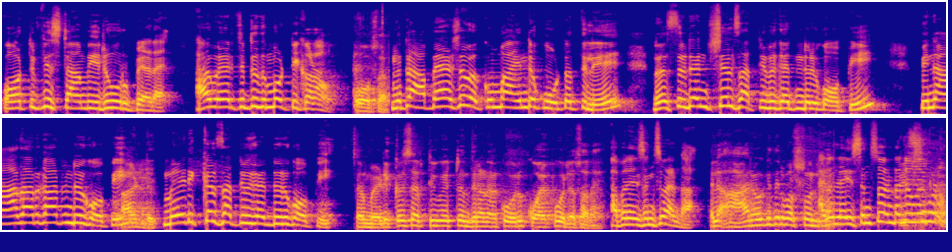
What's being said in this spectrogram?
കോർട്ട് ഫീസ് സ്റ്റാമ്പ് ഇരുപത് റുപ്യയുടെ അത് മേടിച്ചിട്ട് ഇത് ഒട്ടിക്കണം? ഓ, സർ. എന്നിട്ട് അപേക്ഷ വെക്കുമ്പോ അതിന്റെ കൂട്ടത്തിൽ റെസിഡൻഷ്യൽ സർട്ടിഫിക്കറ്റിന്റെ ഒരു കോപ്പി പിന്നെ ആധാർ കാർഡിന്റെ ഒരു കോപ്പി മെഡിക്കൽ സർട്ടിഫിക്കറ്റിന്റെ ഒരു കോപ്പി. സാർ മെഡിക്കൽ സർട്ടിഫിക്കറ്റ് എന്തിനാണ്? എനിക്ക് ഒരു കുഴപ്പമില്ല സാറേ. അപ്പൊ ലൈസൻസ് വേണ്ട. അല്ല ആരോഗ്യത്തിന് പ്രശ്നമില്ല. അല്ല ലൈസൻസ് വേണ്ടല്ലോ വേണോ.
